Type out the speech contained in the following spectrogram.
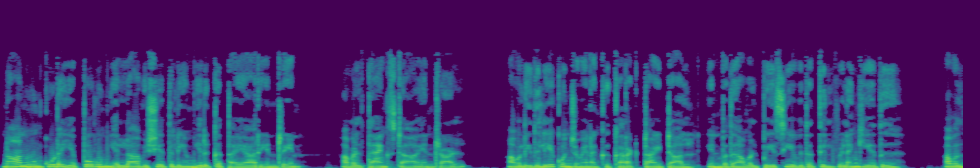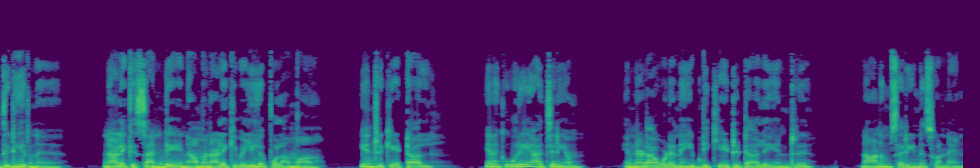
நான் உன் கூட எப்பவும் எல்லா விஷயத்திலையும் இருக்க தயார் என்றேன். அவள் தேங்க்ஸ்டா என்றாள். அவள் இதிலேயே கொஞ்சம் எனக்கு கரெக்ட் ஆயிட்டாள் என்பது அவள் பேசிய விதத்தில் விளங்கியது. அவள் திடீர்னு நாளைக்கு சண்டே நாம நாளைக்கு வெளியில போலாமா? என்று கேட்டாள். எனக்கு ஒரே ஆச்சரியம். என்னடா உடனே இப்படி கேட்டுட்டாளே என்று நானும் சரின்னு சொன்னேன்.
